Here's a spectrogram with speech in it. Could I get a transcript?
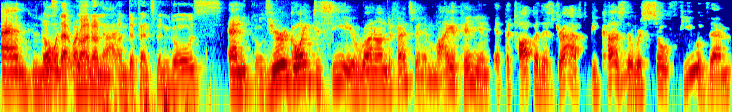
And no Once one's that run on, that. on defenseman goes, And goes you're going to see a run on defensemen, in my opinion, at the top of this draft because Hmm. there were so few of them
